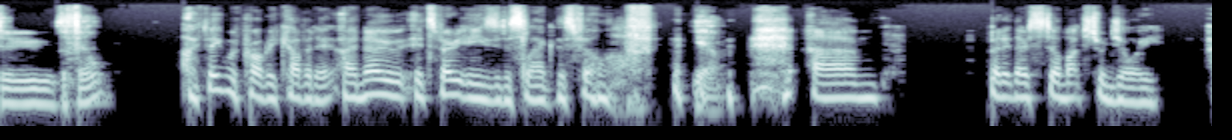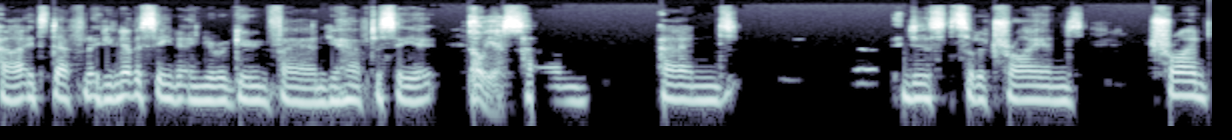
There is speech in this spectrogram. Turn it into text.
to the film? I think we've probably covered it. I know it's very easy to slag this film off. Yeah. um, but it, there's still much to enjoy. Uh, it's definitely, if you've never seen it and you're a Goon fan, you have to see it. Oh yes. Um, and just sort of try and try and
